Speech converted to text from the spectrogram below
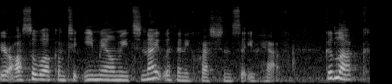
You're also welcome to email me tonight with any questions that you have. Good luck.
